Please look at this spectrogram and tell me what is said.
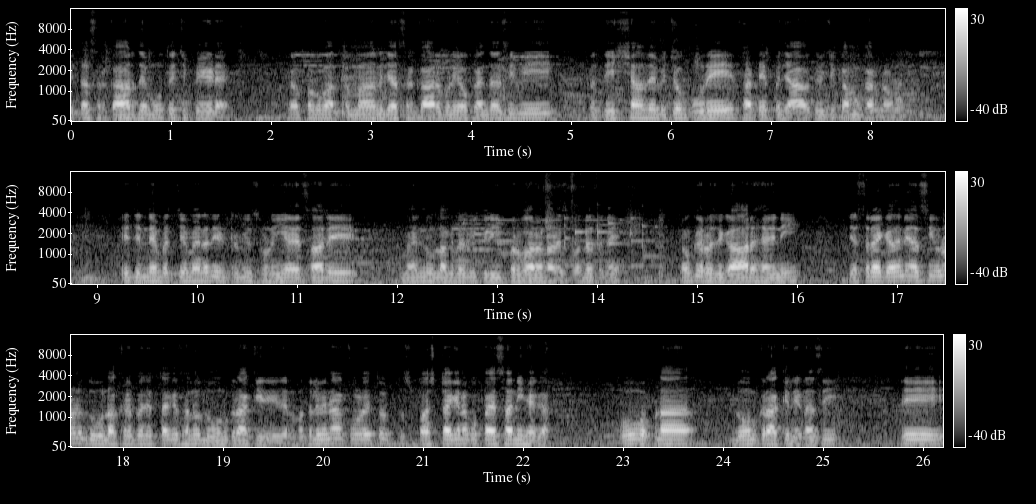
ਇਹ ਤਾਂ ਸਰਕਾਰ ਦੇ ਮੂੰਹ ਤੇ ਚਪੇੜ ਹੈ ਕਿਉਂ ਭਗਵੰਤ ਮਾਨ ਜਾਂ ਸਰਕਾਰ ਬਣੀ ਉਹ ਕਹਿੰਦਾ ਸੀ ਵੀ ਵਿਦੇਸ਼ਾਂ ਦੇ ਵਿੱਚੋਂ ਗੋਰੇ ਸਾਡੇ ਪੰਜਾਬ ਦੇ ਵਿੱਚ ਕੰਮ ਕਰਨ ਆਉਣਗੇ। ਇਹ ਜਿੰਨੇ ਬੱਚੇ ਮੈਂ ਇਹਨਾਂ ਦੀ ਇੰਟਰਵਿਊ ਸੁਣੀ ਹੈ ਇਹ ਸਾਰੇ ਮੈਨੂੰ ਲੱਗਦਾ ਵੀ ਗਰੀਬ ਪਰਿਵਾਰਾਂ ਨਾਲ ਸੰਬੰਧਿਤ ਨੇ, ਕਿਉਂਕਿ ਰੋਜ਼ਗਾਰ ਹੈ ਨਹੀਂ। ਜਿਸ ਤਰ੍ਹਾਂ ਇਹ ਕਹਿੰਦੇ ਨੇ, ਅਸੀਂ ਉਹਨਾਂ ਨੂੰ 2 ਲੱਖ ਰੁਪਏ ਦਿੱਤਾ ਕਿ ਸਾਨੂੰ ਲੋਨ ਕਰਾ ਕੇ ਦੇ ਦੇਣ। ਮਤਲਬ ਇਹਨਾਂ ਕੋਲ ਇਹ ਤੋਂ ਸਪਸ਼ਟ ਆ ਕਿ ਇਹਨਾਂ ਕੋਲ ਪੈਸਾ ਨਹੀਂ ਹੈਗਾ। ਉਹ ਆਪਣਾ ਲੋਨ ਕਰਾ ਕੇ ਦੇਣਾ ਸੀ ਤੇ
